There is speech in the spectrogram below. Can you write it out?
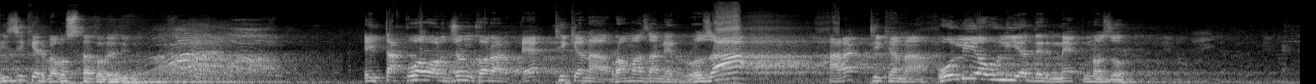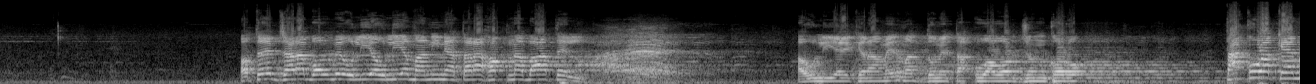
রিজিকের ব্যবস্থা করে দিবেন এই তাকুয়া অর্জন করার এক ঠিকানা রমাজানের রোজা, আর এক ঠিকানা অলিয়া উলিয়াদের নেক নজর। অতএব যারা বলবে অলিয়া উলিয়া মানি না, তারা হক না বাতেল। আউলিয়া কেরামের মাধ্যমে তাকুয়া অর্জন করো। তাকুয়া কেন?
